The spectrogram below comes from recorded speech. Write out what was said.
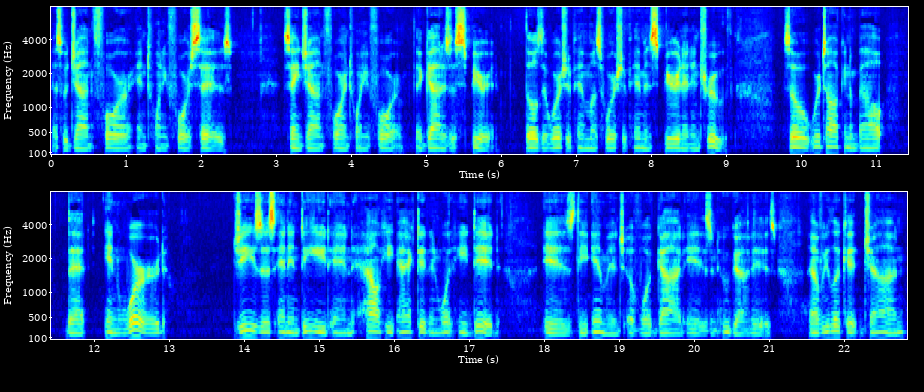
That's what John 4 and 24 says. St. John 4 and 24, that God is a spirit. Those that worship him must worship him in spirit and in truth. So we're talking about that in word, Jesus, and indeed in how he acted and what he did, is the image of what God is and who God is. Now, if we look at John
